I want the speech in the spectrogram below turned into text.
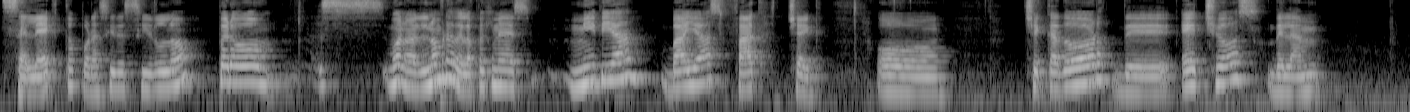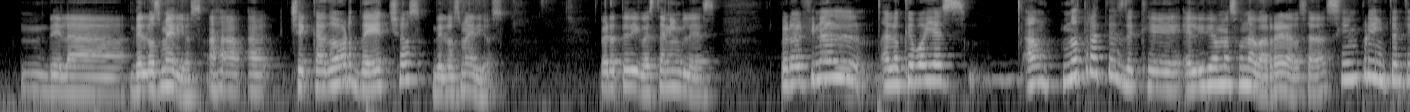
selecto, por así decirlo, pero, bueno, el nombre de la página es Media Bias Fact Check o checador de hechos de la de la de los medios. Checador de hechos de los medios. Pero te digo está en inglés. Pero al final a lo que voy es no trates de que el idioma es una barrera. O sea siempre intenta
